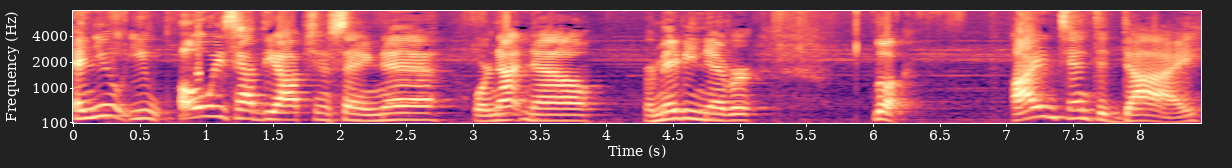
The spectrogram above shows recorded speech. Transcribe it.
And you, you always have the option of saying, nah, or not now, or maybe never. Look, I intend to die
